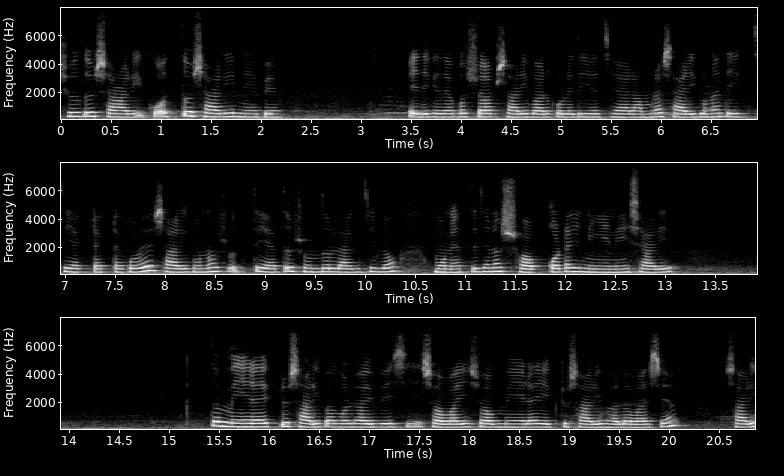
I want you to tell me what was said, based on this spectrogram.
শুধু শাড়ি, কত শাড়ি নেবে। এদিকে দেখো সব শাড়ি বার করে দিয়েছে, আর আমরা শাড়িগুলো দেখছি একটা একটা করে। শাড়িগুলো সত্যি এত সুন্দর লাগছিল, মনে হচ্ছে যেন সব কটাই নিয়ে নিই শাড়ি। তো মেয়েরা একটু শাড়ি পাগল হয় বেশি, সবাই সব মেয়েরাই একটু শাড়ি ভালোবাসে। শাড়ি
